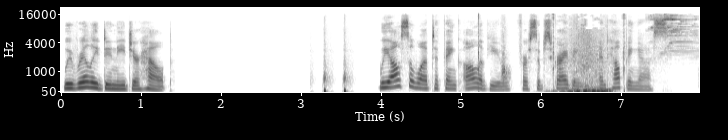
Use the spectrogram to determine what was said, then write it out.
We really do need your help. We also want to thank all of you for subscribing and helping us.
